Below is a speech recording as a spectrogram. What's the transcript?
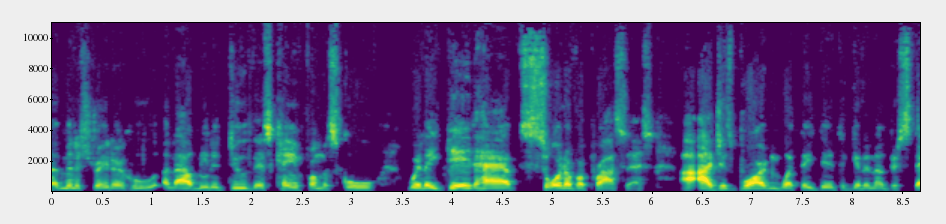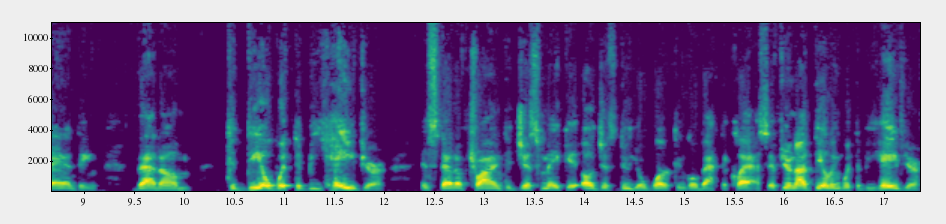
administrator who allowed me to do this came from a school where they did have sort of a process. Uh, I just broadened what they did to get an understanding that um, to deal with the behavior, instead of trying to just make it, oh, just do your work and go back to class. If you're not dealing with the behavior,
